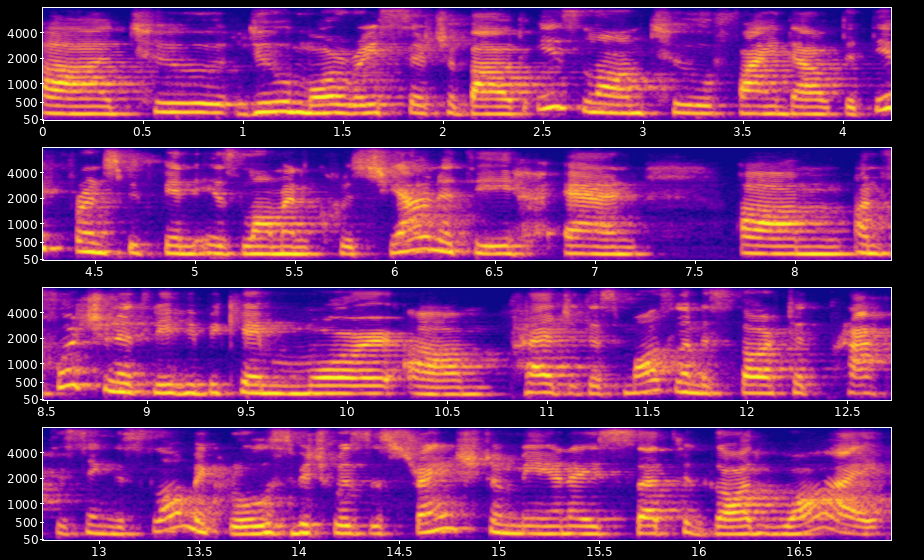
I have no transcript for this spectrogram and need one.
uh, to do more research about Islam to find out the difference between Islam and Christianity. And um, unfortunately, he became more um, prejudiced Muslim, and started practicing Islamic rules, which was strange to me. And I said to God, why?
